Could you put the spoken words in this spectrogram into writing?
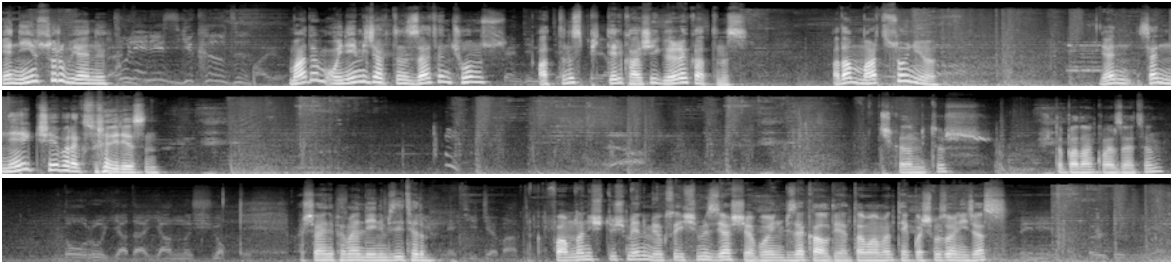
Ya neyin suru bu yani? Madem oynayamayacaktınız zaten çoğunuz attığınız pikleri karşıyı görerek attınız. Adam Martis oynuyor. Yani sen ne şey yaparak süre veriyorsun? Çıkalım bir tur. Şurada balank var zaten. Aşağı inip hemen lane'imizi itelim. Farmdan hiç düşmeyelim yoksa işimiz yaş ya. Bu oyun bize kaldı yani tamamen tek başımıza oynayacağız.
